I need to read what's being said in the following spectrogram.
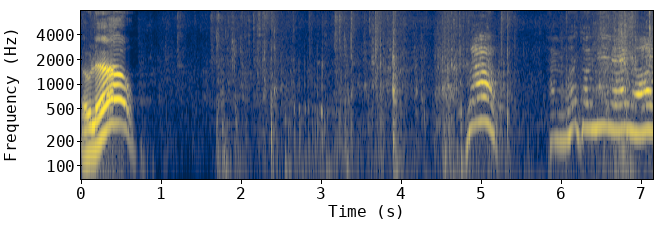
เร็วเร็วลากให้เหมือนคนมีแรงหน่อย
